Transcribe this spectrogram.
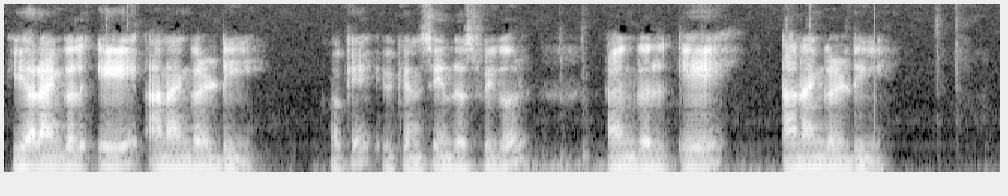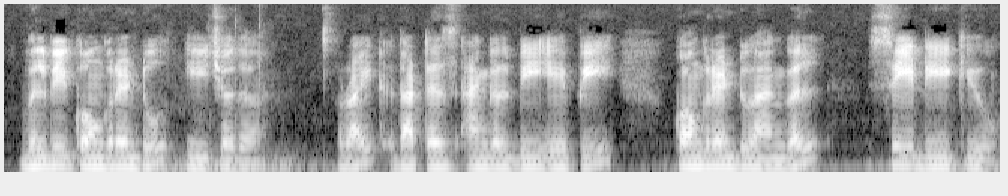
Here angle A and angle D. Okay, you can see in this figure angle A and angle D will be congruent to each other. Right, that is angle BAP congruent to angle CDQ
